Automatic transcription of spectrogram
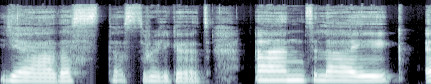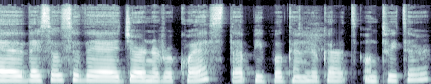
Yeah, that's that's really good. And like uh, there's also the journo request that people can look at on Twitter.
